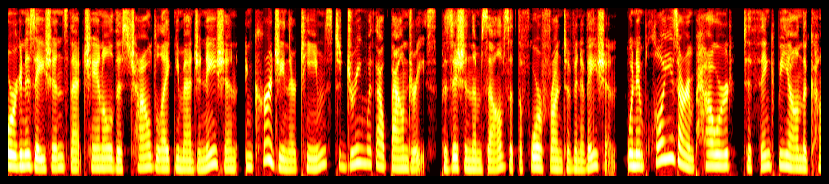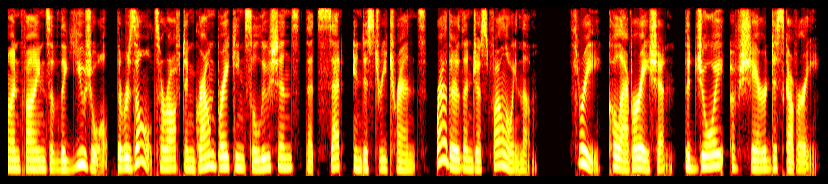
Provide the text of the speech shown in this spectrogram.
Organizations that channel this childlike imagination, encouraging their teams to dream without boundaries, position themselves at the forefront of innovation. When employees are empowered to think beyond the confines of the usual, the results are often groundbreaking solutions that set industry trends, rather than just following them. 3. Collaboration. The joy of shared discovery.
